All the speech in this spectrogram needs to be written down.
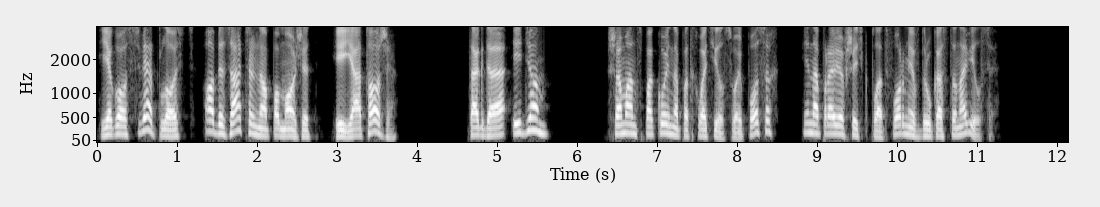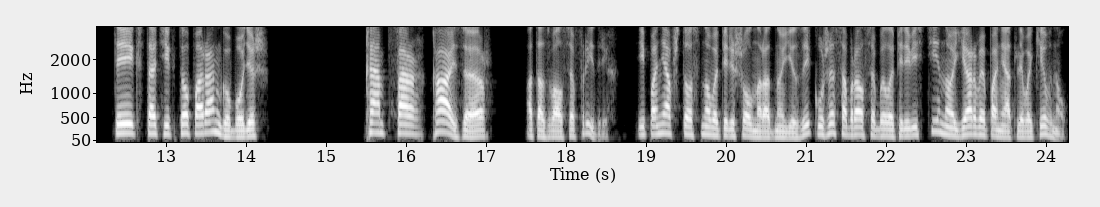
«Его светлость обязательно поможет, и я тоже». «Тогда идем». Шаман спокойно подхватил свой посох и, направившись к платформе, вдруг остановился. «Ты, кстати, кто по рангу будешь?» «Кампфер Кайзер», — отозвался Фридрих и, поняв, что снова перешел на родной язык, уже собрался было перевести, но Ярве понятливо кивнул.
